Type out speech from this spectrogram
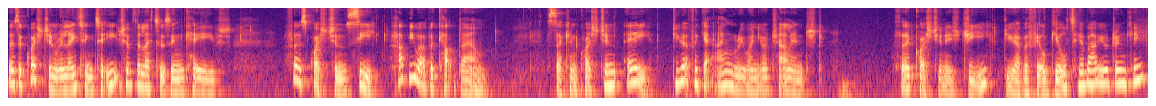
There's a question relating to each of the letters in CAGE. First question C. Have you ever cut down? Second question A. Do you ever get angry when you're challenged? Third question is G. Do you ever feel guilty about your drinking?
